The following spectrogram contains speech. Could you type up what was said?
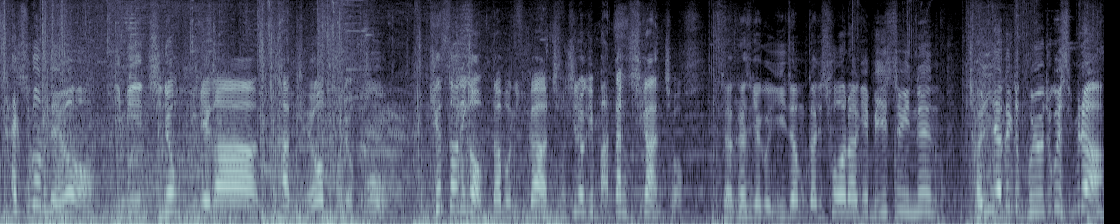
살 수가 없네요. 이미 진영 붕괴가 다 되어버렸고 캐서리가 없다 보니까 저지력이 마땅치가 않죠 자 그래서 결국 2점까지 수월하게 밀 수 있는 전략을 좀 보여주고 있습니다.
